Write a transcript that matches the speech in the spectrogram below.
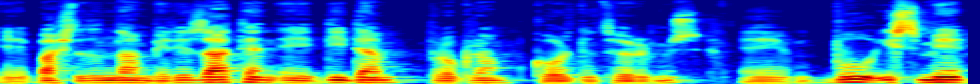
E, başladığından beri zaten e, Didem program koordinatörümüz e, bu ismi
